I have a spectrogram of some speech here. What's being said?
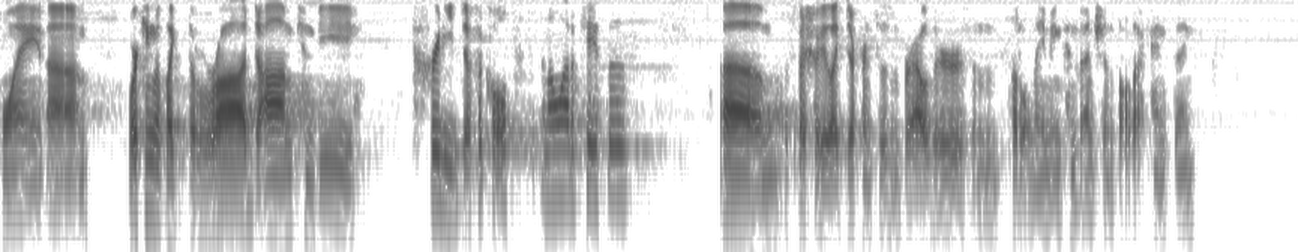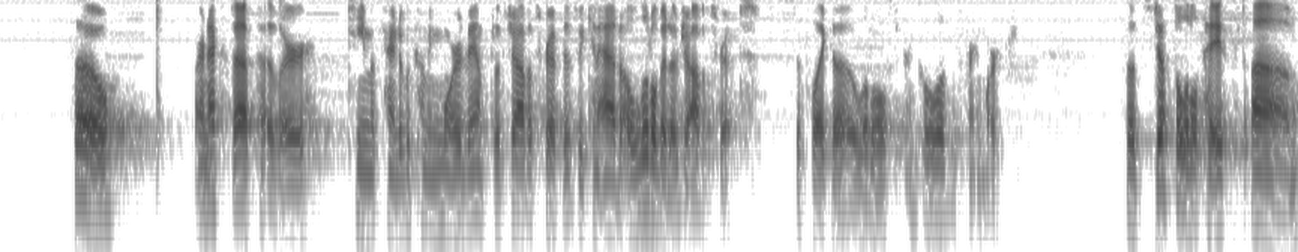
point. Um, working with like the raw DOM can be pretty difficult in a lot of cases, um, especially like differences in browsers and subtle naming conventions, all that kind of thing. So our next step as our team is kind of becoming more advanced with JavaScript is we can add a little bit of JavaScript, just like a little sprinkle of a framework. So it's just a little taste. Um,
